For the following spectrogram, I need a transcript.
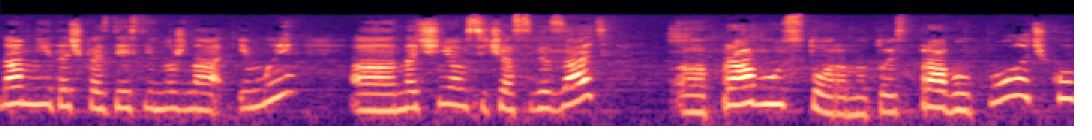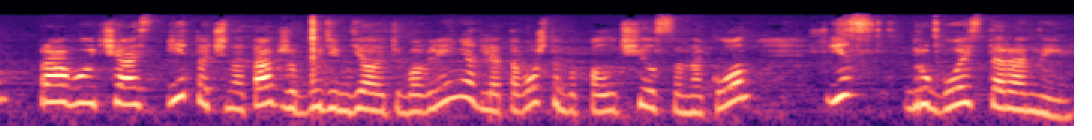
Нам ниточка здесь не нужна. И мы э, начнем сейчас вязать Э, правую сторону, то есть правую полочку, правую часть. И точно так же будем делать убавление для того, чтобы получился наклон из другой стороны.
